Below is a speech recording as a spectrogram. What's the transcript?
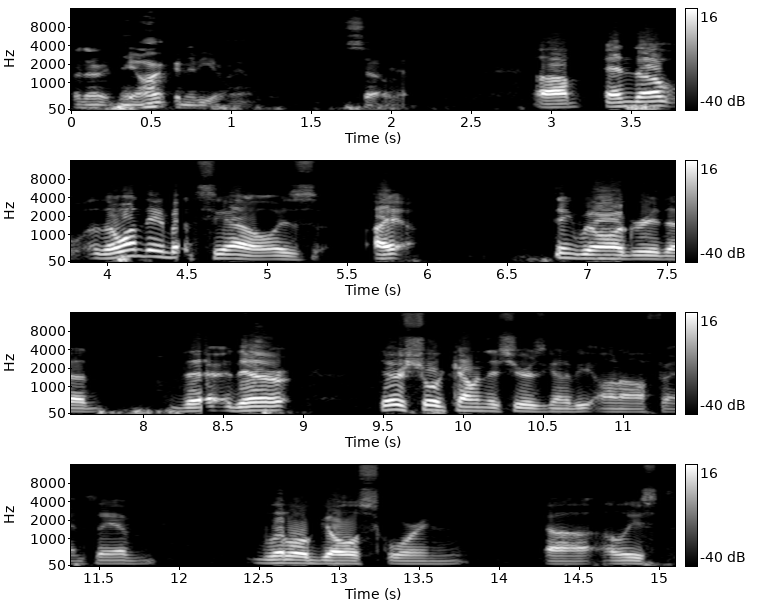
or they aren't going to be around. So Yeah. Um, and the the one thing about Seattle is I think we all agree that their their their shortcoming this year is going to be on offense. They have little goal scoring, uh, at least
